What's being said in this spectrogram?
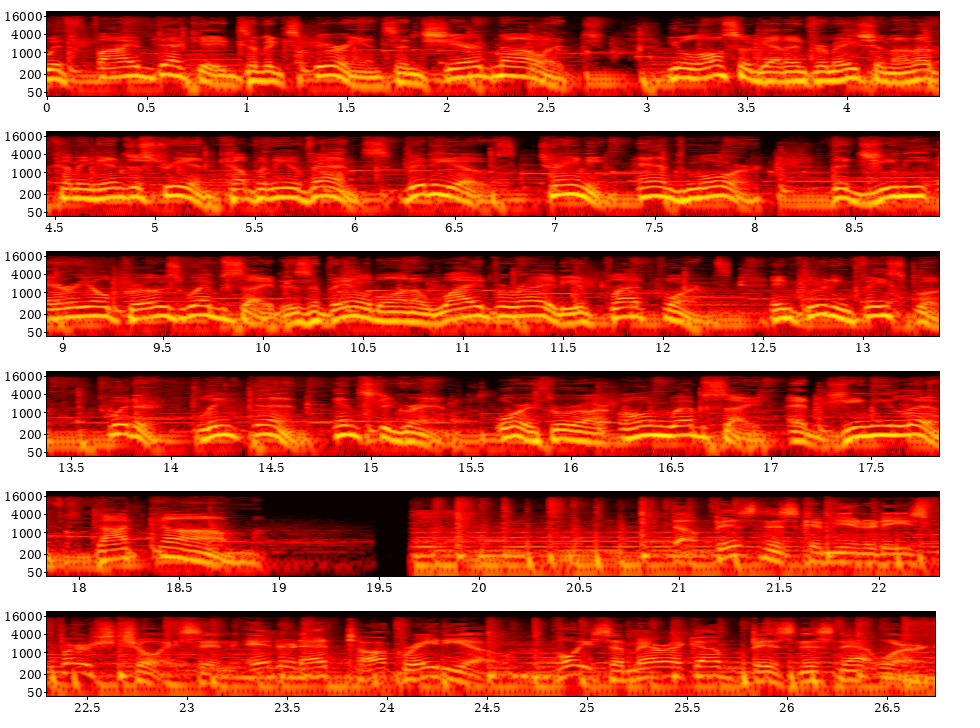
with five decades of experience and shared knowledge. You'll also get information on upcoming industry and company events, videos, training, and more. The Genie Aerial Pros website is available on a wide variety of platforms, including Facebook, Twitter, LinkedIn, Instagram, or through our own website at genielift.com. The business community's first choice in Internet Talk Radio, Voice America Business Network.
